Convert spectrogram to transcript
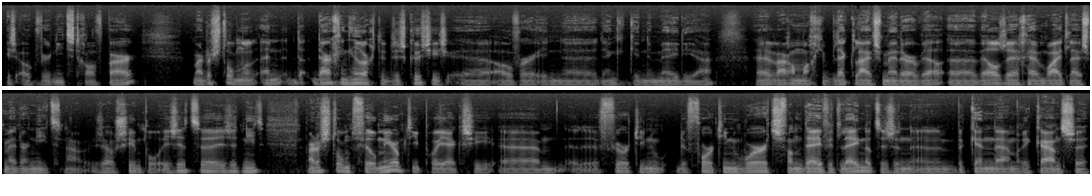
is ook weer niet strafbaar. Maar er stonden, en daar ging heel erg de discussies uh, over in, uh, denk ik, in de media. Waarom mag je Black Lives Matter wel, uh, wel zeggen en White Lives Matter niet? Nou, zo simpel is het, is het niet. Maar er stond veel meer op die projectie. Ehm, de, 14, de 14 Words van David Lane, dat is een, een bekende Amerikaanse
